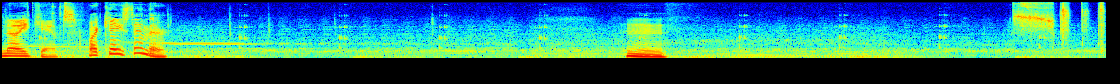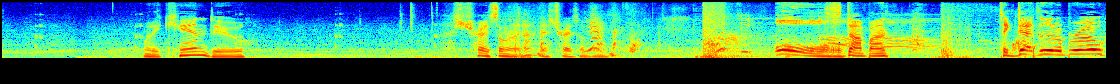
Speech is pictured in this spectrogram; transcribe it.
No, he can't. Why can't he stand there? Hmm. What I can do. Let's try something. I'm gonna try something. Oh, Stomp on. Take that, little bro.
